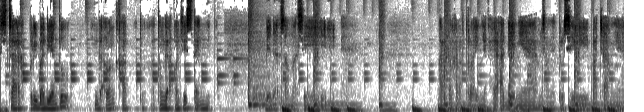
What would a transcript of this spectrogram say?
secara kepribadian tuh nggak lengkap gitu atau nggak konsisten gitu. Beda sama si karakter-karakter lainnya kayak adiknya misalnya terus si pacarnya.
